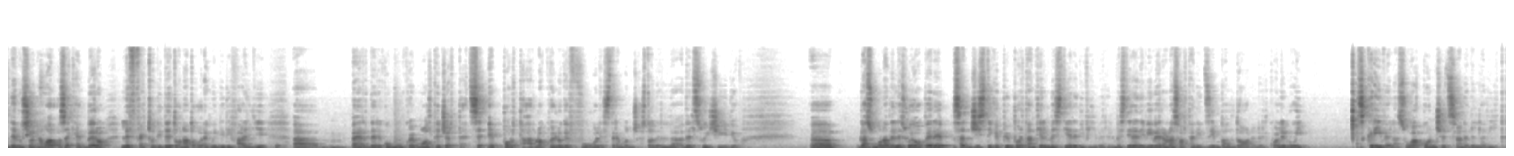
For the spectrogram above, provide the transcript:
delusioni amorose che ebbero l'effetto di detonatore, quindi di fargli uh, perdere comunque molte certezze e portarlo a quello che fu l'estremo gesto del, del suicidio. Uh, sua, una delle sue opere saggistiche più importanti è Il mestiere di vivere. Il mestiere di vivere è una sorta di zibaldone nel quale lui scrive la sua concezione della vita.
